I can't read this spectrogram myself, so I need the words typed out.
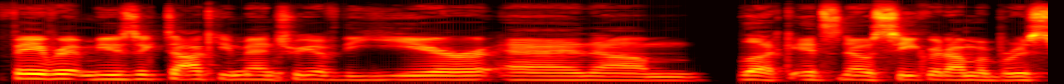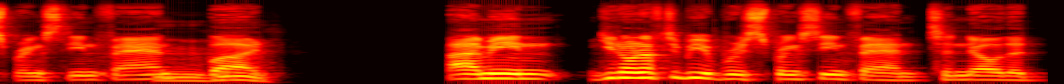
favorite music documentary of the year. And um, look, it's no secret I'm a Bruce Springsteen fan, mm-hmm. but I mean, you don't have to be a Bruce Springsteen fan to know that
